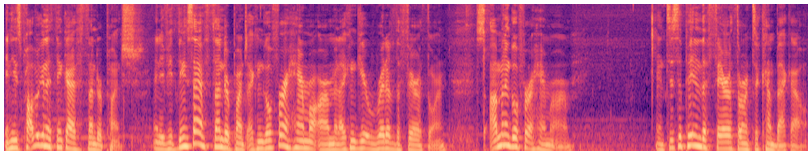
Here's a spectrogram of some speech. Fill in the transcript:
And he's probably going to think I have Thunder Punch. And if he thinks I have Thunder Punch, I can go for a Hammer Arm and I can get rid of the Ferrothorn. So I'm going to go for a Hammer Arm. Anticipating the Ferrothorn to come back out.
